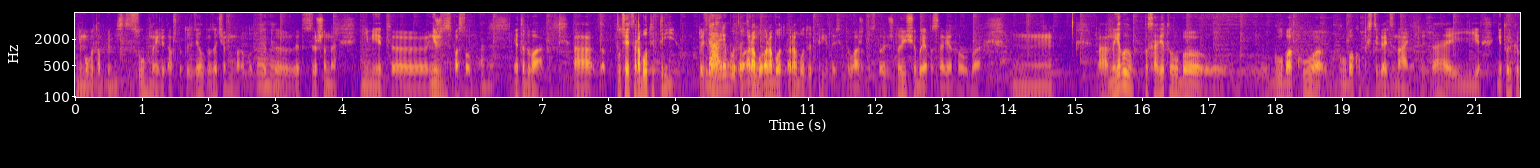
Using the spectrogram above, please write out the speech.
не могут там поднести судно или там что-то сделать, ну зачем им работать? Угу. Это, это совершенно не имеет, э, не жизнеспособно. Угу. Это два. А, получается, работает три. То есть, да, да работает, раб, три. Работ, работает три, то есть это важная история. Что еще бы я посоветовал бы? А, ну, я бы посоветовал бы глубоко, глубоко постигать знания. То есть, да, и не только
